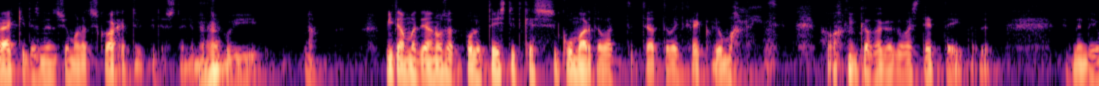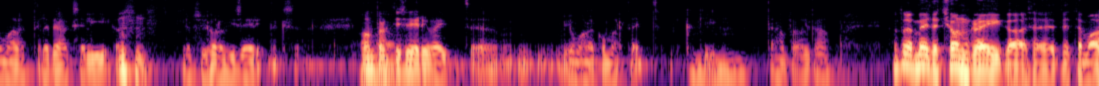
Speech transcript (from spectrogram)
rääkides nendest jumalatest kui arhetüüpidest, on ju, mitte kui noh, mida ma tean, osad polüteistid, kes kummardavad teatavaid Kreeka jumalaid, on ka väga kõvasti ette heitnud, et et nende jumalatele tehakse liiga ja psühhologiseeritakse. on praktiseerivaid äh, jumalakummardajaid ikkagi mm tänapäeval ka. mul tuleb meelde John Gray ka see, et tema,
